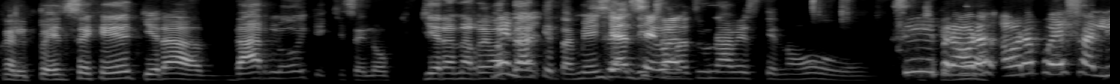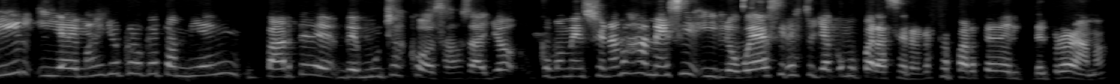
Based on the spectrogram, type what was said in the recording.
que el PSG quiera darlo y que, que se lo quieran arrebatar, bueno, que también ya han dicho va... más de una vez que no. Sí, pues pero no. ahora, ahora puede salir y además yo creo que también parte de, de, muchas cosas. O sea, yo, como mencionamos a Messi, y lo voy a decir esto ya como para cerrar esta parte del, del programa,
